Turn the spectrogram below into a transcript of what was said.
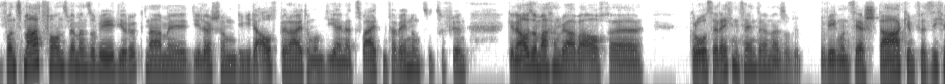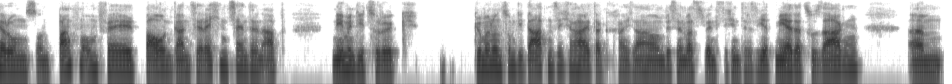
von Smartphones, wenn man so will, die Rücknahme, die Löschung, die Wiederaufbereitung, um die einer zweiten Verwendung zuzuführen. Genauso machen wir aber auch äh, große Rechenzentren, also wir bewegen uns sehr stark im Versicherungs- und Bankenumfeld, bauen ganze Rechenzentren ab, nehmen die zurück, kümmern uns um die Datensicherheit. Da kann ich nachher ein bisschen was, wenn es dich interessiert, mehr dazu sagen. Ähm,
